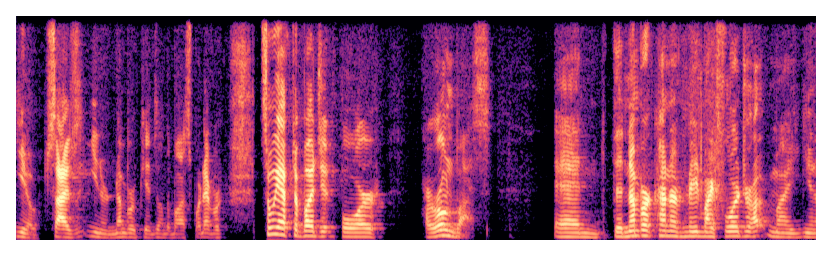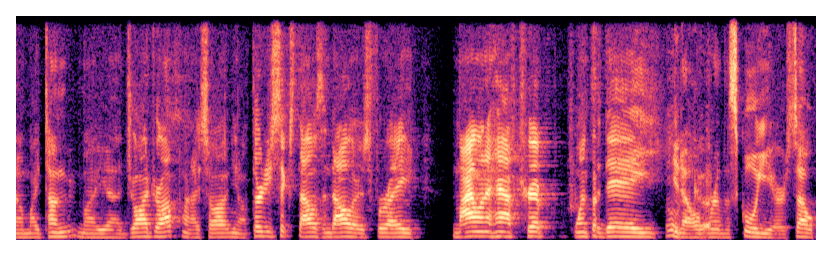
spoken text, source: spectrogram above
you know size you know number of kids on the bus whatever. So we have to budget for our own bus. And the number kind of made my floor drop my you know my tongue my uh, jaw drop when i saw you know $36000 for a mile and a half trip once a day you know over the school year. So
